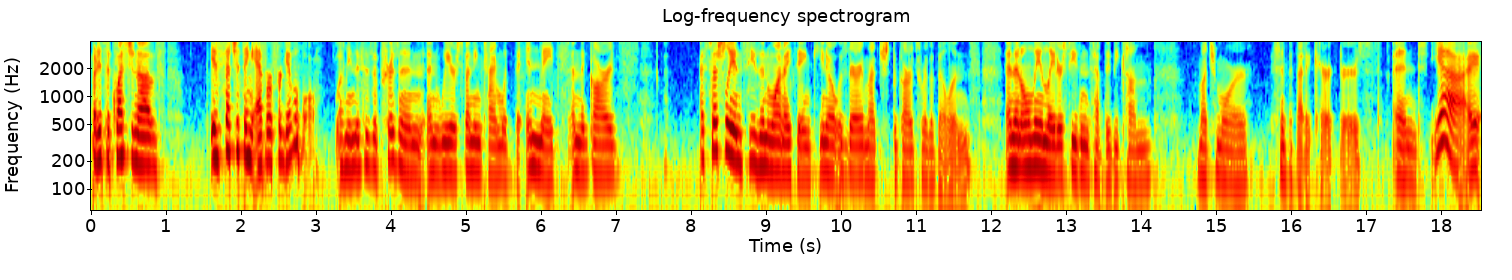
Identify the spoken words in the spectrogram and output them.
But it's a question of is such a thing ever forgivable? I mean, this is a prison, and we are spending time with the inmates and the guards. Especially in season one, I think you know it was very much the guards were the villains, and then only in later seasons have they become much more sympathetic characters. And yeah, I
